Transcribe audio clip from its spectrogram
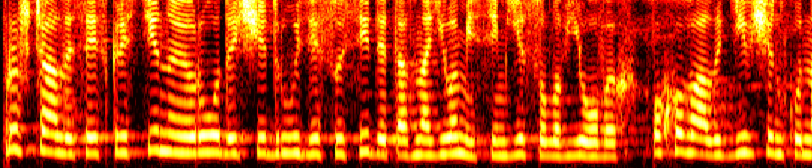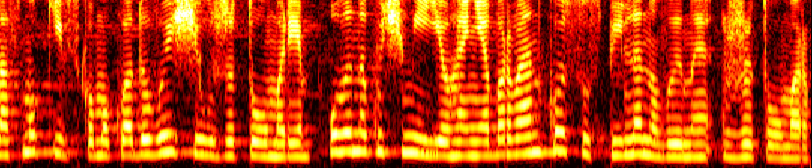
Прощалися із Крістіною родичі, друзі, сусіди та знайомі сім'ї Соловйових. Поховали дівчинку на Смоківському кладовищі у Житомирі. Олена Кучмій, Євгенія Барвенко, Суспільне новини, Житомир.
